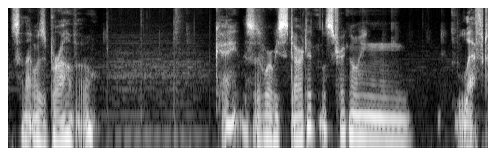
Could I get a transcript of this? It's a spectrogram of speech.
So that was Bravo. Okay, this is where we started. Let's try going left.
